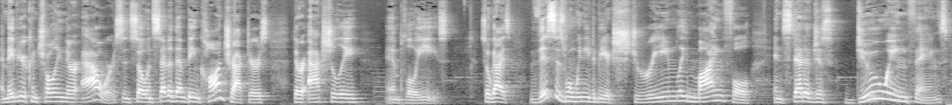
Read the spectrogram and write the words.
and maybe you're controlling their hours. And so instead of them being contractors, they're actually employees. So, guys, this is when we need to be extremely mindful instead of just doing things.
